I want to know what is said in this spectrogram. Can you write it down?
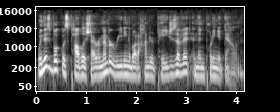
When this book was published, I remember reading about 100 pages of it and then putting it down.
